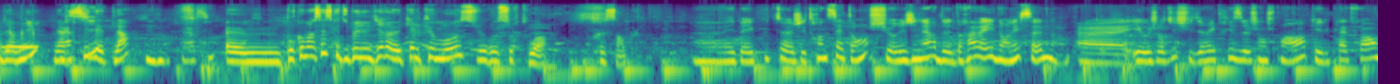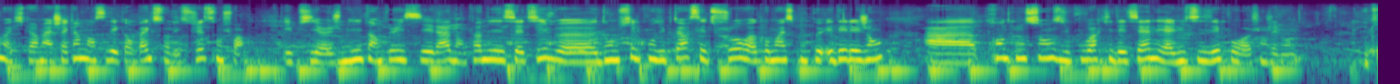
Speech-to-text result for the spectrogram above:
Bienvenue. Merci, d'être là. Merci. Euh, pour commencer, est-ce que tu peux nous dire euh, quelques mots sur, sur toi? Très simple. Euh, eh ben, écoute, euh, j'ai 37 ans, je suis originaire de Draveil dans l'Essonne euh, et aujourd'hui je suis directrice de Change.org qui est une plateforme qui permet à chacun de lancer des campagnes sur les sujets de son choix. Et puis euh, je milite un peu ici et là dans plein d'initiatives dont le fil conducteur c'est toujours comment est-ce qu'on peut aider les gens à prendre conscience du pouvoir qu'ils détiennent et à l'utiliser pour changer le monde. Ok,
